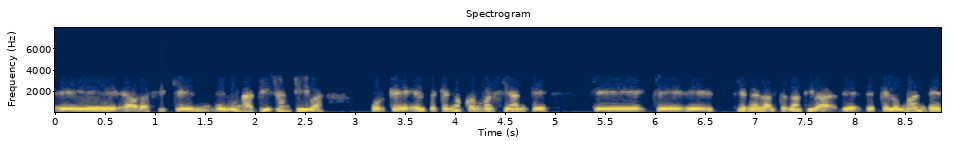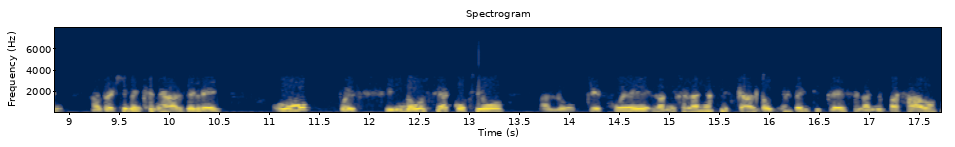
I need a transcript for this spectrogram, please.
eh, ahora sí que en, en, una disyuntiva, porque el pequeño comerciante que, que eh, tiene la alternativa de, de, que lo manden al régimen general de ley, o pues si no se acogió a lo que fue la miscelánea fiscal 2023 el año pasado,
